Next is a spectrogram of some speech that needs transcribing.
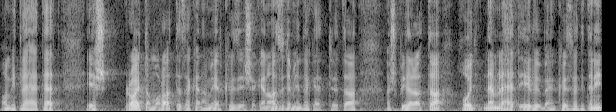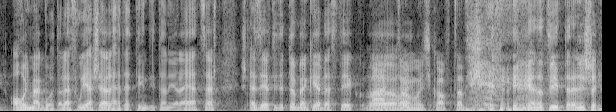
amit lehetett, és rajta maradt ezeken a mérkőzéseken az, ugye mind a kettőt a, a Spiller adta, hogy nem lehet élőben közvetíteni. Ahogy megvolt a lefújás, el lehetett indítani a lejátszást, és ezért ugye többen kérdezték, Láttam, hogy, hogy kaptad. igen, a Twitteren is, hogy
